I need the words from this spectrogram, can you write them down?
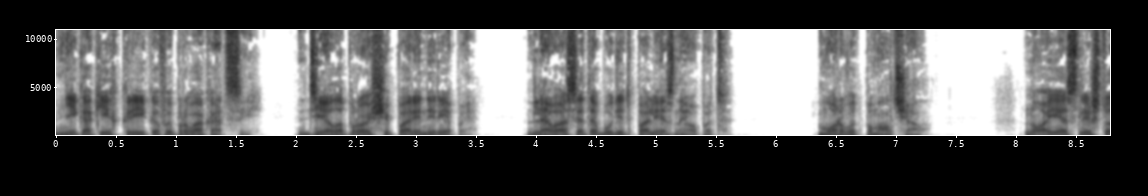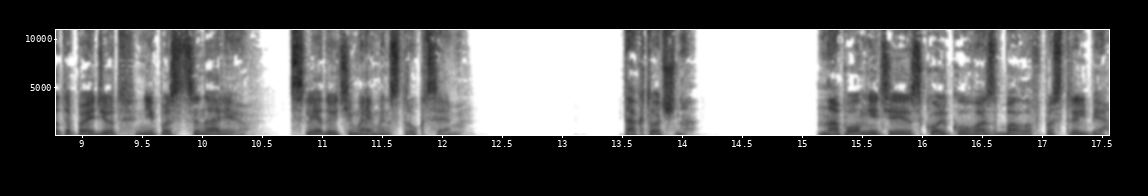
никаких криков и провокаций. Дело проще пареной репы. Для вас это будет полезный опыт». Морвуд помолчал. «Ну а если что-то пойдет не по сценарию, следуйте моим инструкциям». «Так точно. Напомните, сколько у вас баллов по стрельбе?»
